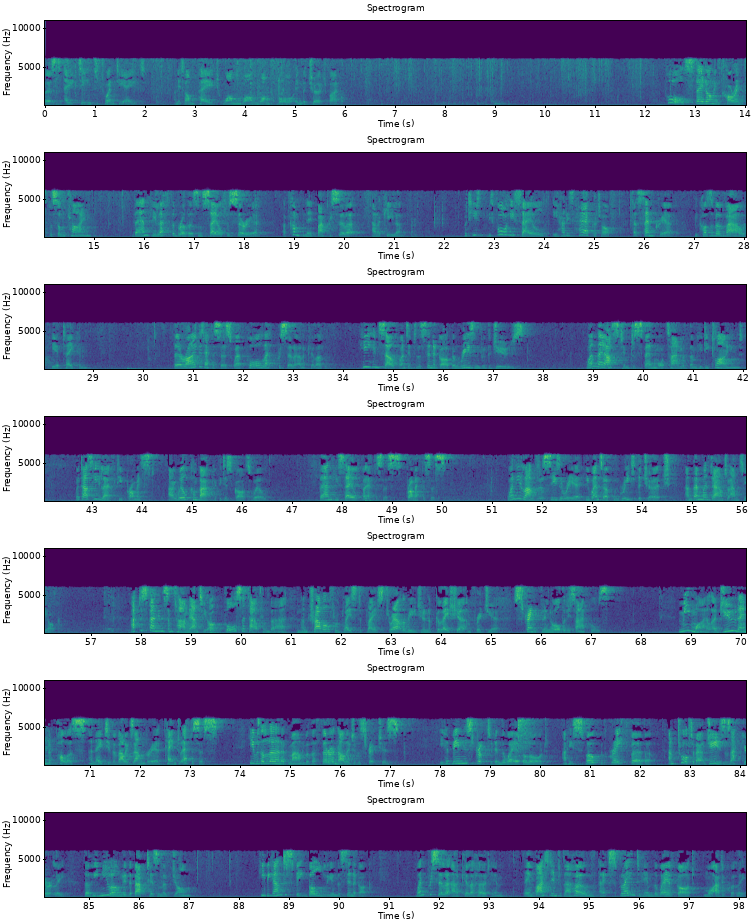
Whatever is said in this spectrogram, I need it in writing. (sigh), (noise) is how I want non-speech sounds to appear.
verses 18 to 28, and it's on page 1114 in the Church Bible. Paul stayed on in Corinth for some time. Then he left the brothers and sailed for Syria, accompanied by Priscilla and Aquila. But he, before he sailed, he had his hair cut off at Cenchrea because of a vow he had taken. They arrived at Ephesus, where Paul left Priscilla and Aquila. He himself went into the synagogue and reasoned with the Jews. When they asked him to spend more time with them, he declined. But as he left, he promised, I will come back if it is God's will. Then he sailed for Ephesus, from Ephesus. When he landed at Caesarea, he went up and greeted the church and then went down to Antioch. After spending some time in Antioch, Paul set out from there and travelled from place to place throughout the region of Galatia and Phrygia, strengthening all the disciples. Meanwhile, a Jew named Apollos, a native of Alexandria, came to Ephesus. He was a learned man with a thorough knowledge of the Scriptures. He had been instructed in the way of the Lord and he spoke with great fervour and taught about Jesus accurately, though he knew only the baptism of John. He began to speak boldly in the synagogue. When Priscilla and Aquila heard him, they invited him to their home and explained to him the way of God more adequately.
